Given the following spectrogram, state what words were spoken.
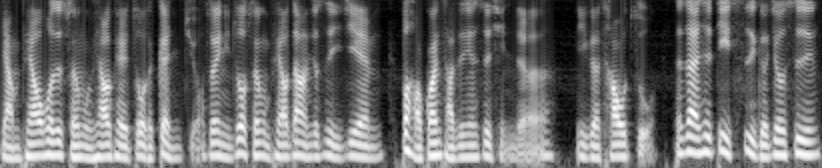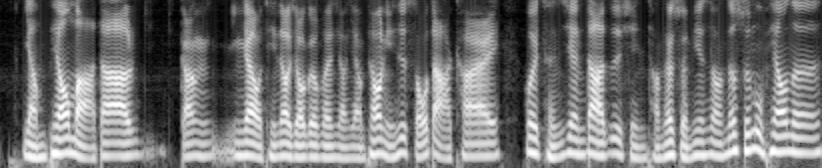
养漂或者水母漂可以做得更久。所以你做水母漂，当然就是一件不好观察这件事情的一个操作。那再是第四个就是。养漂嘛，大家刚应该有听到焦哥分享，养漂你是手打开会呈现大字形躺在水面上，那水母漂呢，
